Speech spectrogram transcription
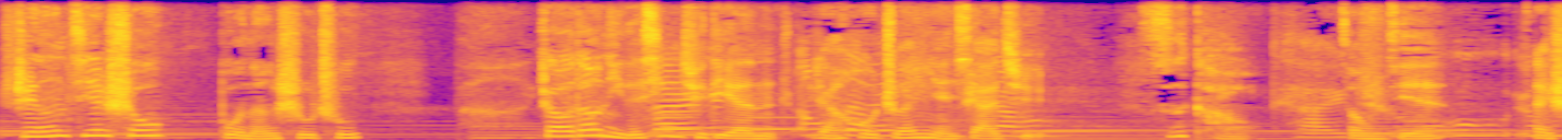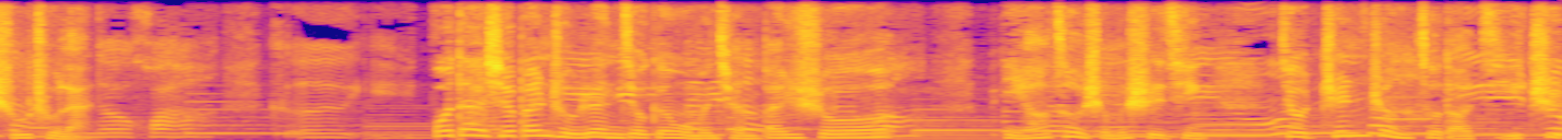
只能接收，不能输出。找到你的兴趣点，然后钻研下去，思考、总结，再输出来。我大学班主任就跟我们全班说：“你要做什么事情，就真正做到极致。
